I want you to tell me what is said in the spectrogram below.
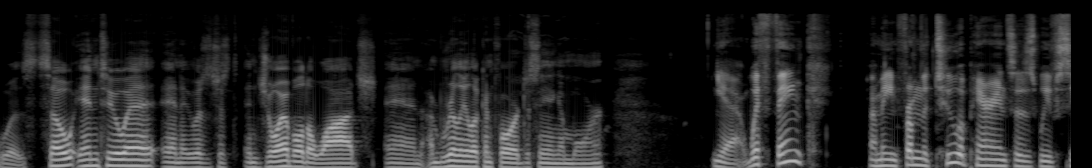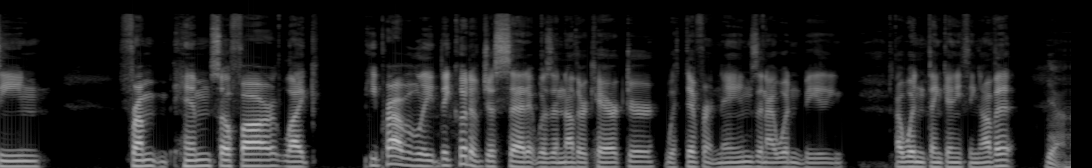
was so into it, and it was just enjoyable to watch. And I'm really looking forward to seeing him more. Yeah, with Vink, I mean, from the two appearances we've seen from him so far, like he probably they could have just said it was another character with different names, and I wouldn't be, I wouldn't think anything of it. Yeah.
